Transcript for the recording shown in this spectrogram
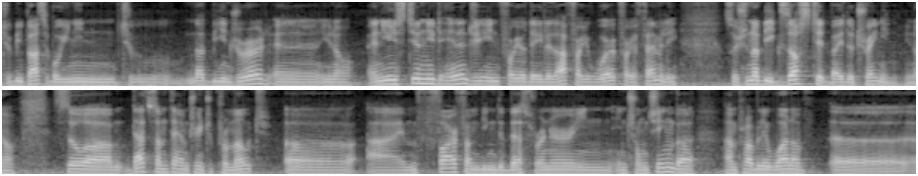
to be possible, you need to not be injured, and you know, and you still need energy in for your daily life, for your work, for your family. So you should not be exhausted by the training, you know. So um, that's something I'm trying to promote. Uh, I'm far from being the best runner in, in Chongqing, but I'm probably one of uh,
